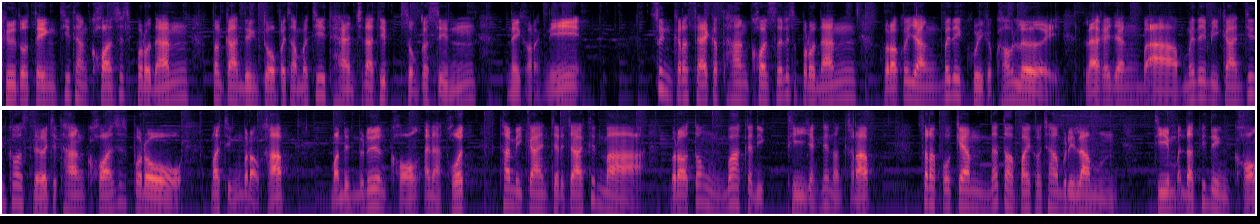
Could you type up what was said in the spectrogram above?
คือตัวเต็งที่ทางคอนเซสโปรนั้น ต้องการดึงตัวไปทำหน้าที่แทนชนาทิพย์สงกระสินในครั้งนี้ซึ่งกระแสกับทางคอนเซเลสโปรนั้น เราก็ยังไม่ได้คุยกับเขาเลย และก็ยังไม่ได้มีการยื่นข้อเสนอจากทางคอนเซเลสโปรมาถึงเราครับ มันเป็นเรื่องของอนาคต ถ้ามีการเจรจาขึ้นมา เราต้องว่ากันอีกทีอย่างแน่นอนครับสำหรับโปรแกรมนัดต่อไปของทางบุรีรัมย์ทีมอันดับที่ 1 ของ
